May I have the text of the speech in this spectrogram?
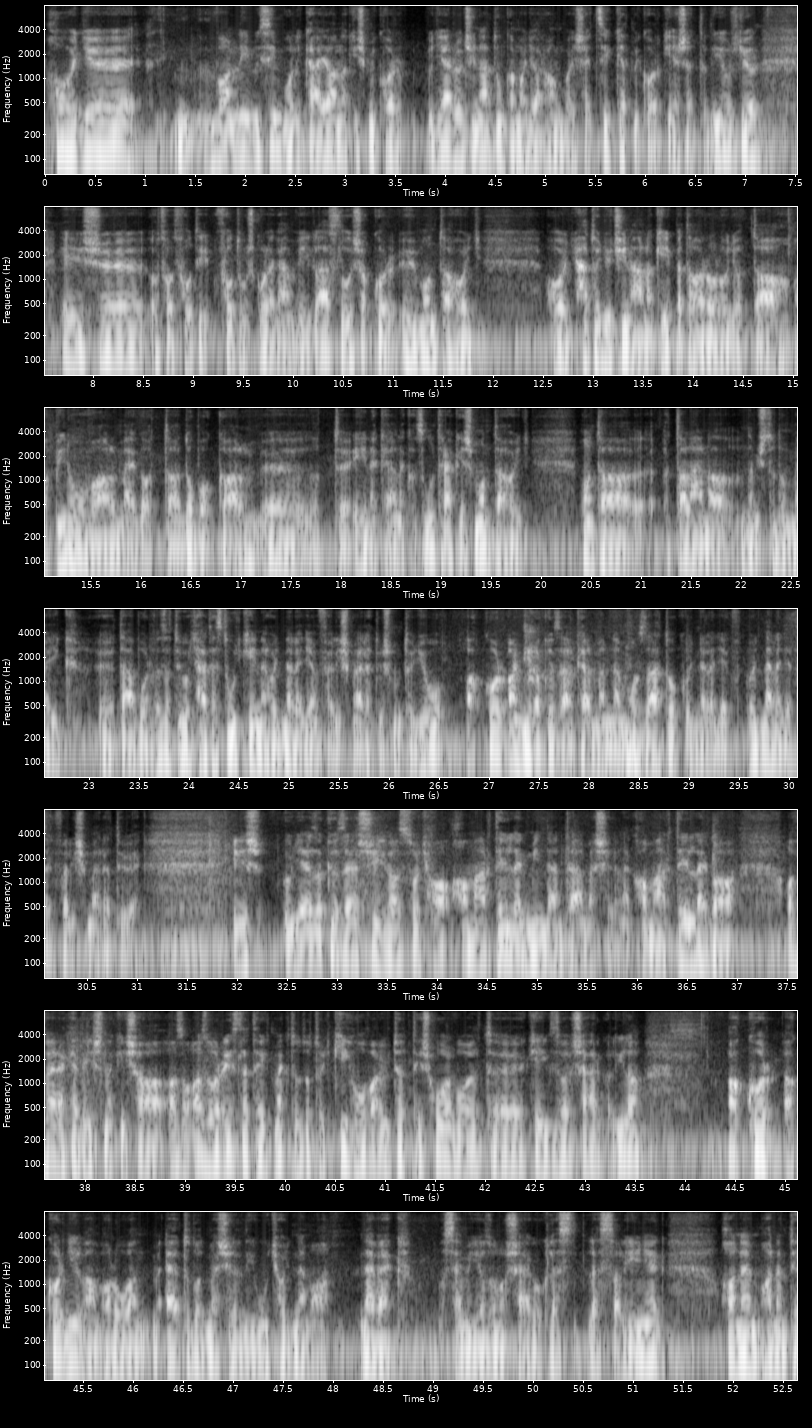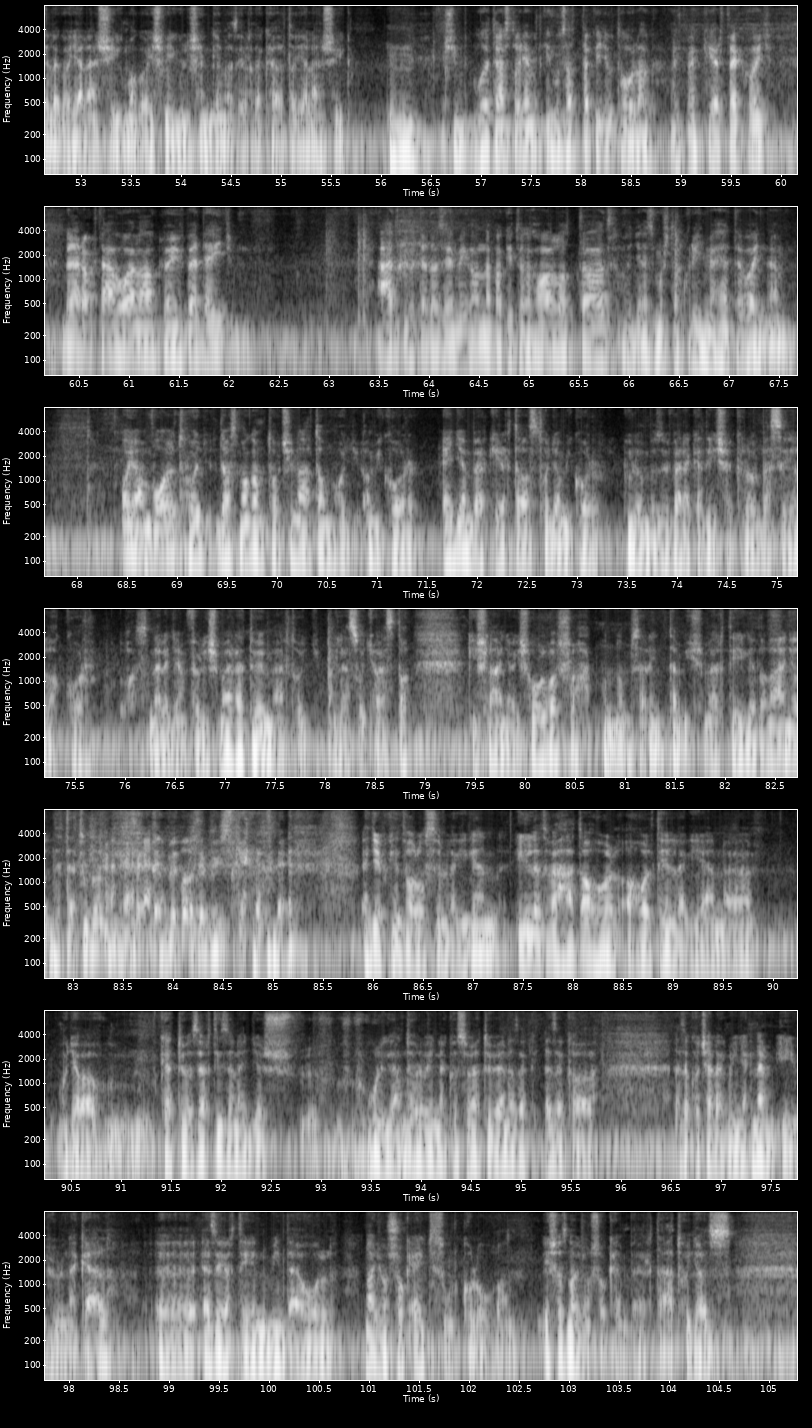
hogy van némi szimbolikája annak is, mikor, ugye erről csináltunk a Magyar Hangba is egy cikket, mikor kiesett a Diósgyőr, és ott volt fotós kollégám Vég László, és akkor ő mondta, hogy hogy hát, hogy ő csinálna képet arról, hogy ott a, a piróval, meg ott a dobokkal ö, ott énekelnek az ultrák, és mondta, hogy mondta talán a, nem is tudom melyik táborvezető, hogy hát ezt úgy kéne, hogy ne legyen felismerhető, és mondta, hogy jó, akkor annyira közel kell mennem hozzátok, hogy ne, legyek, hogy ne legyetek felismerhetőek. És ugye ez a közelség az, hogy ha, ha már tényleg mindent elmesélnek, ha már tényleg a, a verekedésnek is a, az, azon részleteit megtudod, hogy ki hova ütött és hol volt kék, zöld, sárga, lila, akkor, akkor nyilvánvalóan el tudod mesélni úgy, hogy nem a nevek, a személyazonosságok lesz, lesz a lényeg, hanem, hanem tényleg a jelenség maga, és végül is engem ez érdekelt a jelenség. Uh-huh. És volt olyan sztori, amit kihúzottak így utólag? Amit megkértek, hogy beleraktál volna a könyvbe, de így átküldted azért még annak, akitől hallottad, hogy ez most akkor így mehet-e, vagy nem? Olyan volt, hogy, de azt magamtól csináltam, hogy amikor egy ember kérte azt, hogy amikor különböző verekedésekről beszél, akkor az ne legyen fölismerhető, mert hogy mi lesz, hogyha ezt a kislánya is olvassa. Hát mondom, szerintem ismer téged a lányod, de te tudod. de valószínűleg büszke. Egyébként valószínűleg igen, illetve hát ahol, ahol tényleg ilyen ugye a 2011-es huligán törvénynek köszönhetően ezek, ezek, a, ezek a cselekmények nem évülnek el, ezért én mindenhol nagyon sok egy szurkoló van, és az nagyon sok ember, tehát hogy az,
